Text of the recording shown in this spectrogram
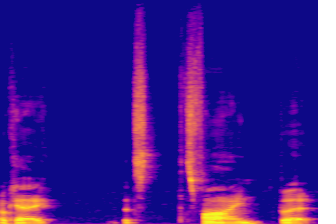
Okay. That's that's fine, but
